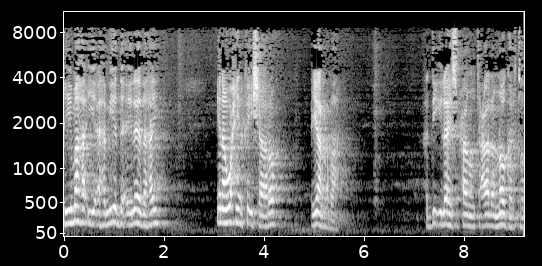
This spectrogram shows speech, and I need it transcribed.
qiimaha iyo ahamiyadda ay leedahay inaan wax yar ka ishaaro ayaan rabaa. Haddii ilaahay subxaanahu wa tacaala noo garto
